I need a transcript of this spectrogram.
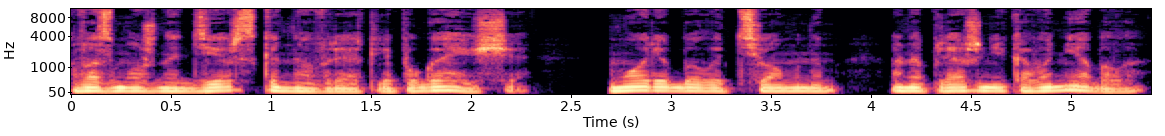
возможно, дерзко, но вряд ли пугающе. Море было темным, а на пляже никого не было.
